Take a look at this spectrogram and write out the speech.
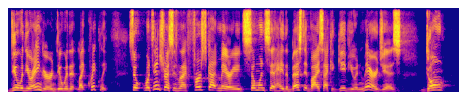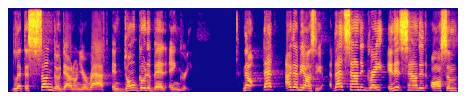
deal with your anger and deal with it like quickly. So, what's interesting is when I first got married, someone said, Hey, the best advice I could give you in marriage is don't let the sun go down on your wrath and don't go to bed angry. Now, that, I gotta be honest with you, that sounded great and it sounded awesome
